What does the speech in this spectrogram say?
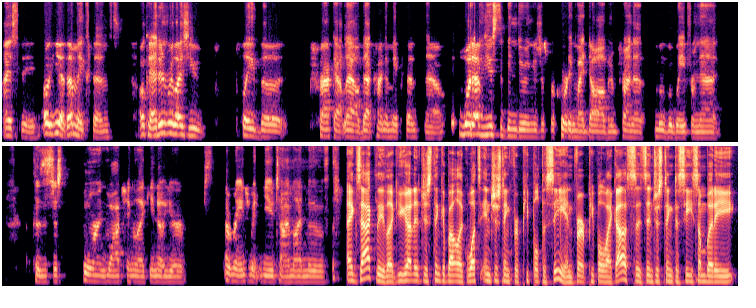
I see. Oh yeah, that makes sense. Okay, I didn't realize you played the track out loud. That kind of makes sense now. What I've used to been doing is just recording my DAW, and I'm trying to move away from that because it's just boring watching like you know your arrangement view timeline move. Exactly. Like you got to just think about like what's interesting for people to see, and for people like us, it's interesting to see somebody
